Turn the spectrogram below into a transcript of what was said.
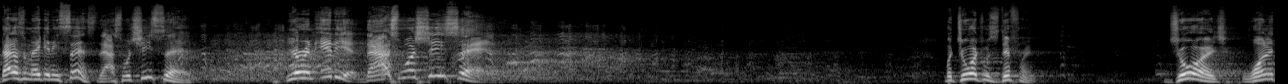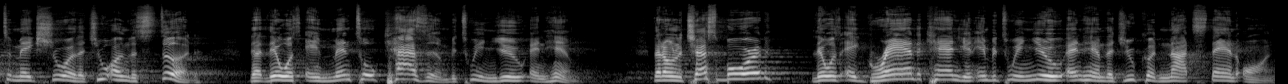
That doesn't make any sense. That's what she said. You're an idiot. That's what she said. But George was different. George wanted to make sure that you understood that there was a mental chasm between you and him. That on the chessboard, there was a grand canyon in between you and him that you could not stand on.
